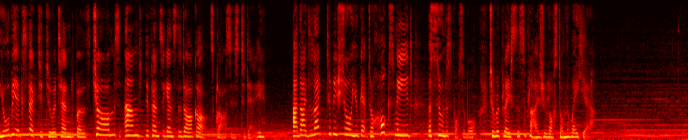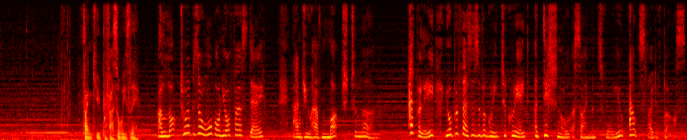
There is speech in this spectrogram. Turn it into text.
You'll be expected to attend both Charms and Defense Against the Dark Arts classes today. And I'd like to be sure you get to Hogsmeade as soon as possible to replace the supplies you lost on the way here. Thank you, Professor Weasley. A lot to absorb on your first day, and you have much to learn. Happily, your professors have agreed to create additional assignments for you outside of class.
